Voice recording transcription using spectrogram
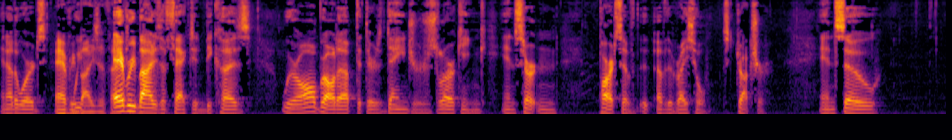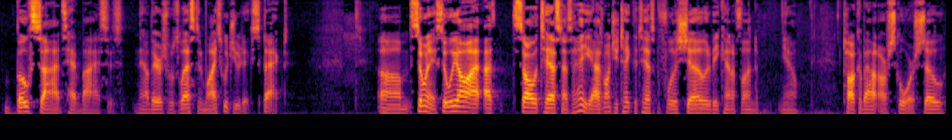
In other words, we- Everybody's affected. Everybody's affected because we're all brought up that there's dangers lurking in certain parts of the, of the racial structure, and so both sides have biases. Now theirs was less than whites, which you'd expect. Um, so anyway, so we all I, I saw the test and I said, "Hey guys, why don't you take the test before the show? It'd be kind of fun to you know talk about our scores." So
